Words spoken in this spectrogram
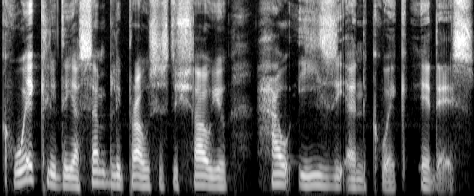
quickly the assembly process to show you how easy and quick it is.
